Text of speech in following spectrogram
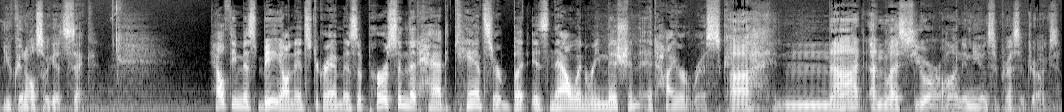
you can also get sick. Healthy Miss B on Instagram is a person that had cancer but is now in remission at higher risk. Uh, not unless you are on immune suppressive drugs.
